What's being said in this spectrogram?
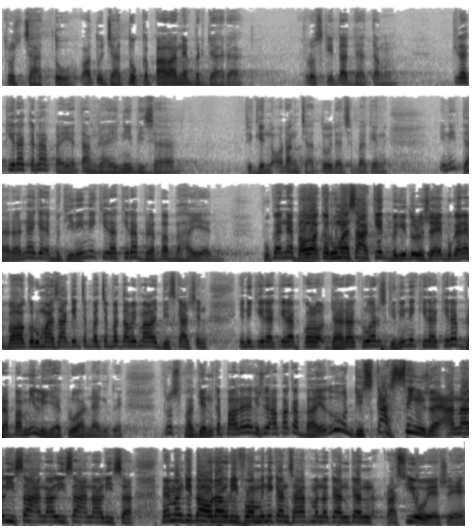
terus jatuh, waktu jatuh kepalanya berdarah, terus kita datang, kira-kira kenapa ya tangga ini bisa bikin orang jatuh dan sebagainya. Ini darahnya kayak begini nih kira-kira berapa bahaya itu. Bukannya bawa ke rumah sakit begitu loh saya, bukannya bawa ke rumah sakit cepat-cepat tapi malah discussion. Ini kira-kira kalau darah keluar segini ini kira-kira berapa mili ya keluarnya gitu ya. Terus bagian kepalanya gitu apakah bahaya itu oh, discussing saya, analisa, analisa, analisa. Memang kita orang reform ini kan sangat menekankan rasio ya saya.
